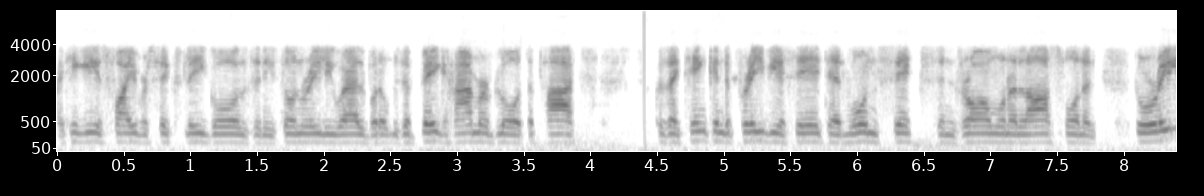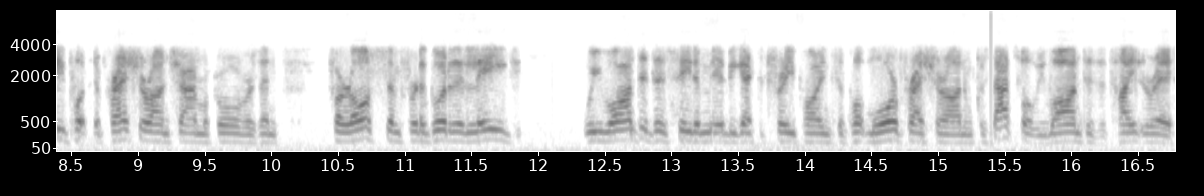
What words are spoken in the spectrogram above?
I think he has five or six league goals and he's done really well. But it was a big hammer blow at the Pats because I think in the previous eight they had won six and drawn one and lost one. And they were really putting the pressure on Shamrock Rovers. And for us and for the good of the league, we wanted to see them maybe get the three points and put more pressure on them because that's what we want is a title race.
